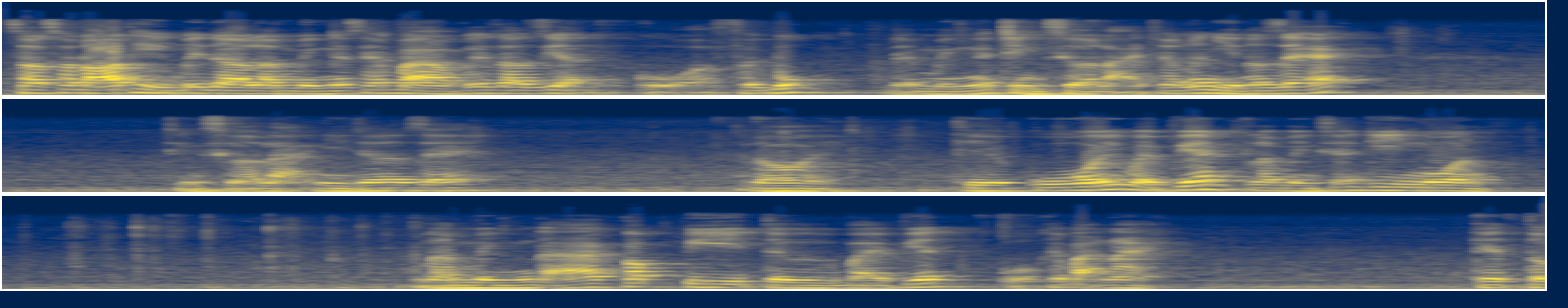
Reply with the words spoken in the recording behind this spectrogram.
Sau sau đó thì bây giờ là mình sẽ vào cái giao diện của Facebook để mình ờ, chỉnh sửa lại cho nó nhìn nó dễ. Chỉnh sửa lại nhìn cho nó dễ. Rồi thì cuối bài viết là mình sẽ ghi nguồn. Là mình đã copy từ bài viết của cái bạn này Keto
